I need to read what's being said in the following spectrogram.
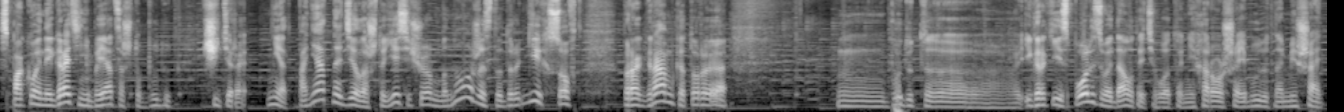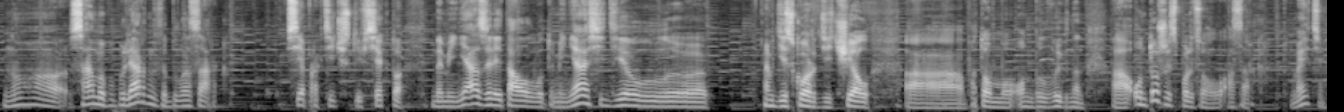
спокойно играть и не бояться, что будут читеры. Нет, понятное дело, что есть еще множество других софт-программ, которые будут э, игроки использовать, да, вот эти вот нехорошие, и будут нам мешать. Но самый популярный это был Азарк все практически все, кто на меня залетал, вот у меня сидел э, в Дискорде чел, а, потом он был выгнан, а, он тоже использовал Азарк, понимаете?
